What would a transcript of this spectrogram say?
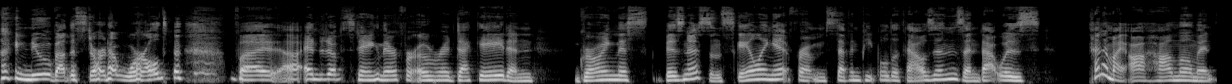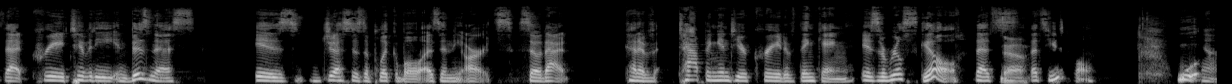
I knew about the startup world, but uh, ended up staying there for over a decade and growing this business and scaling it from seven people to thousands. And that was kind of my aha moment that creativity in business is just as applicable as in the arts. So that kind of tapping into your creative thinking is a real skill that's yeah. that's useful. Well, yeah.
